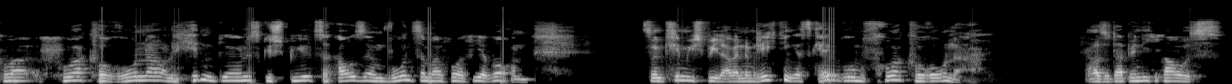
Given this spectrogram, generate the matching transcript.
vor, vor Corona und Hidden Games gespielt zu Hause im Wohnzimmer vor vier Wochen. So ein Krimispiel, aber in einem richtigen Escape Room vor Corona. Also da bin ich raus.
